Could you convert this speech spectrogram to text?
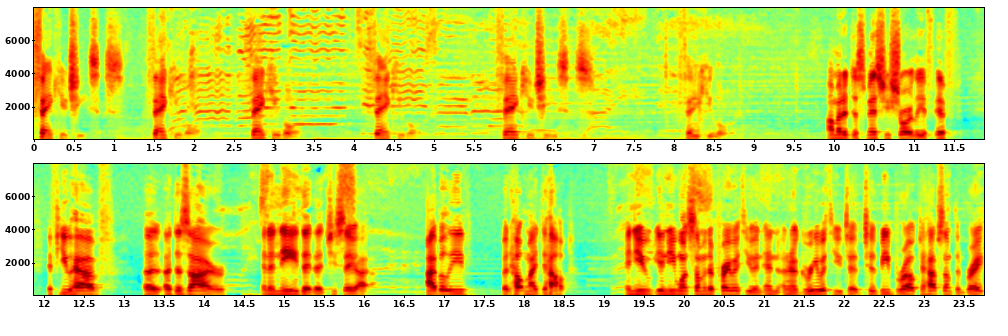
Thank you, Jesus. Thank you, Lord. Thank you, Lord. Thank you, Lord. Thank you, Jesus. Thank you, Lord. I'm going to dismiss you shortly. If, if, if you have a, a desire and a need that, that you say, I, I believe, but help my doubt and you, and you want someone to pray with you and, and, and agree with you to, to be broke, to have something break,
